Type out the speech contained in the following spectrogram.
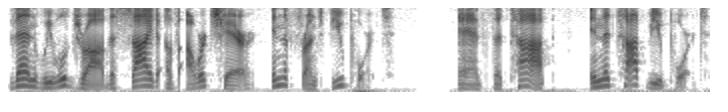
Then we will draw the side of our chair in the front viewport, and the top in the top viewport.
